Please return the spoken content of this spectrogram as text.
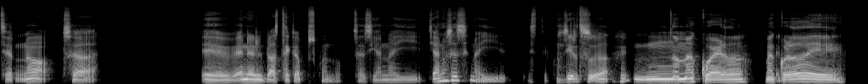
ser, no, o sea, eh, en el Azteca, pues cuando se hacían ahí, ya no se hacen ahí este conciertos. ¿verdad? No me acuerdo. Me acuerdo de.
